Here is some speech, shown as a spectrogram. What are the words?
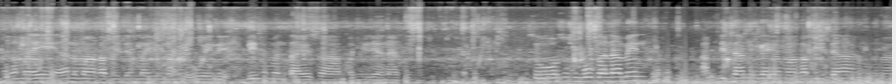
Para may ano mga kabida may maiuwi ni- din naman tayo sa pamilya natin. So susubukan namin update namin kayo mga kabida mga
